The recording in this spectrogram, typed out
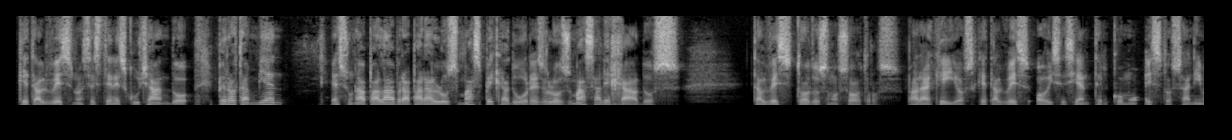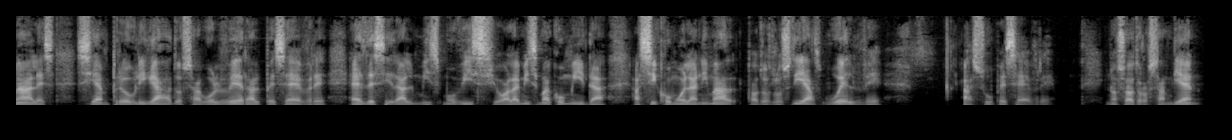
que tal vez nos estén escuchando, pero también es una palabra para los más pecadores, los más alejados, tal vez todos nosotros, para aquellos que tal vez hoy se sienten como estos animales, siempre obligados a volver al pesebre, es decir, al mismo vicio, a la misma comida, así como el animal todos los días vuelve a su pesebre. Nosotros también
